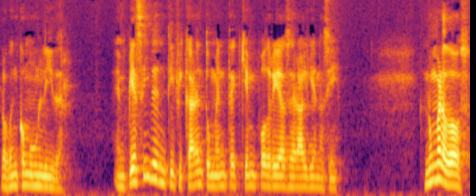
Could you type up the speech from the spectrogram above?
lo ven como un líder. Empieza a identificar en tu mente quién podría ser alguien así. Número dos,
